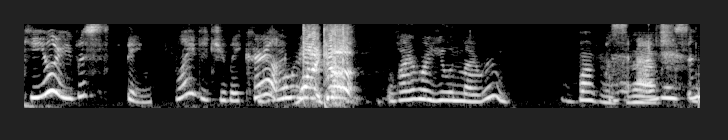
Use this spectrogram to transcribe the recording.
Kiori was sleeping. Why did you wake her up? Wake up! Why were you in my room? What was I that? was ensuring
